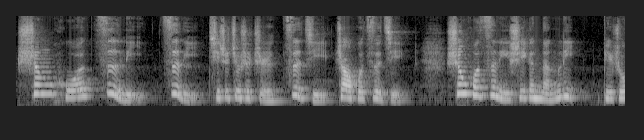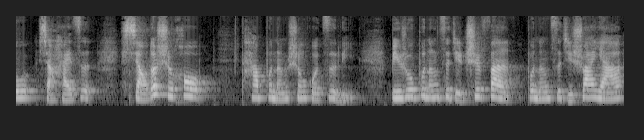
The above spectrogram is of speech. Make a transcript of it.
生活自理，自理其实就是指自己照顾自己。生活自理是一个能力，比如小孩子小的时候他不能生活自理，比如不能自己吃饭，不能自己刷牙，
